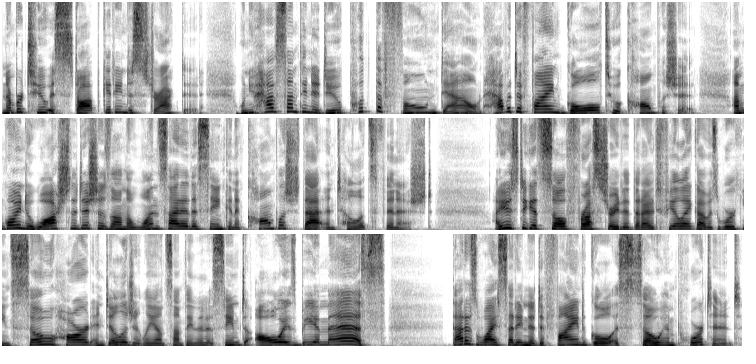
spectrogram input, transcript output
Number two is stop getting distracted. When you have something to do, put the phone down. Have a defined goal to accomplish it. I'm going to wash the dishes on the one side of the sink and accomplish that until it's finished. I used to get so frustrated that I would feel like I was working so hard and diligently on something that it seemed to always be a mess. That is why setting a defined goal is so important.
